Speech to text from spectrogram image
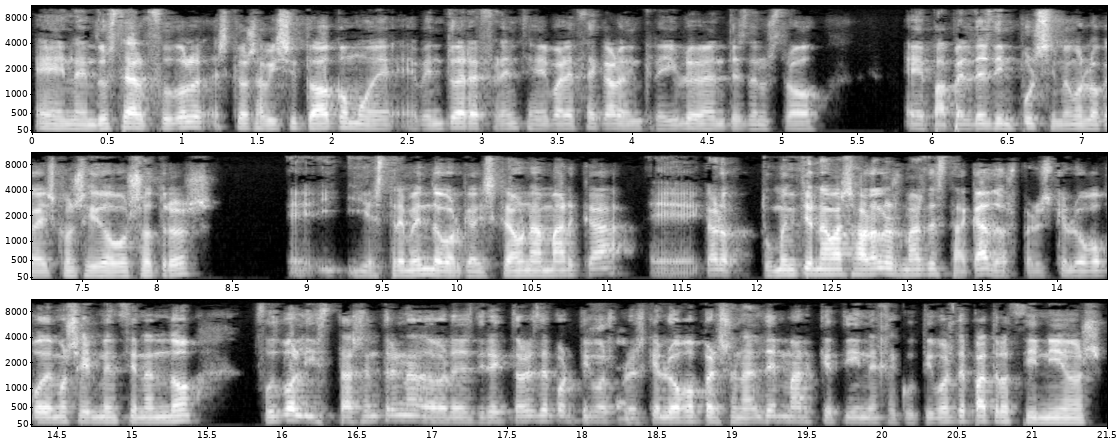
en la industria del fútbol es que os habéis situado como e- evento de referencia. Me parece, claro, increíble antes de nuestro eh, papel desde Impulse y vemos lo que habéis conseguido vosotros. eh, y, y es tremendo porque habéis creado una marca. eh, claro, tú mencionabas ahora los más destacados, pero es que luego podemos ir mencionando futbolistas, entrenadores, directores deportivos, Sí. pero es que luego personal de marketing, ejecutivos de patrocinios,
